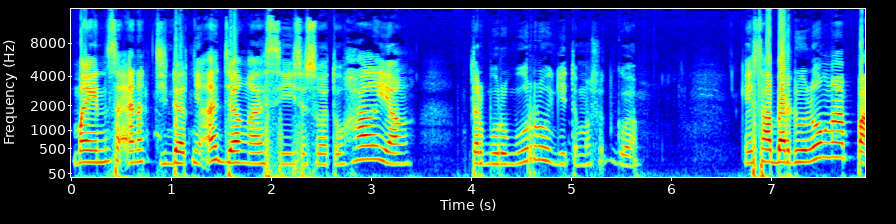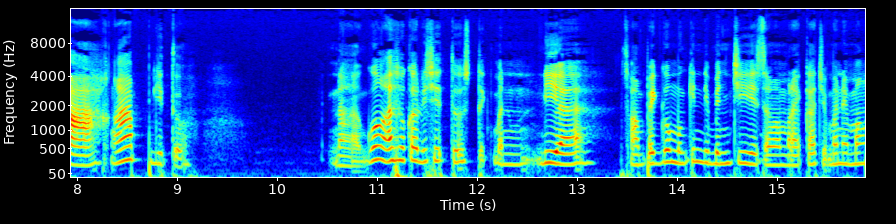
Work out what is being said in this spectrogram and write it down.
main seenak jidatnya aja ngasih sesuatu hal yang terburu-buru gitu maksud gua. Kayak sabar dulu ngapa ngap gitu nah gua nggak suka di situ statement dia. Sampai gue mungkin dibenci sama mereka cuman emang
